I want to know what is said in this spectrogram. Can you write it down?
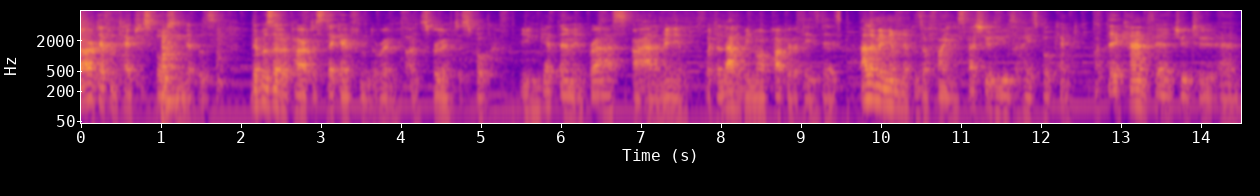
There are different types of spokes and nipples. Nipples that are part to stick out from the rim and screw into spoke. You can get them in brass or aluminium, with the latter being more popular these days. Aluminium nipples are fine, especially if you use a high spoke count, but they can fail due to um,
